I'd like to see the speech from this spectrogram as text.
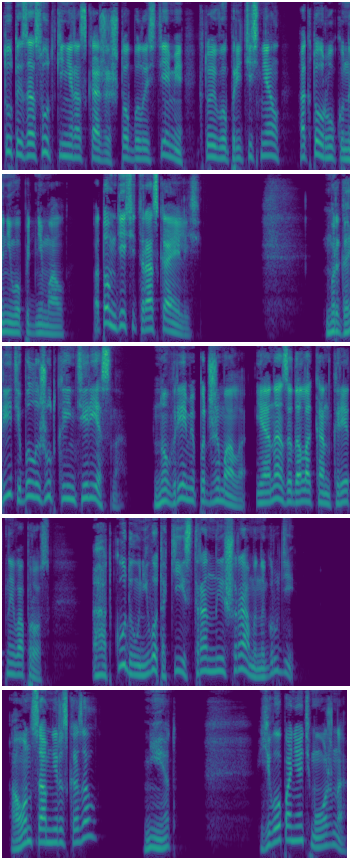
Тут и за сутки не расскажешь, что было с теми, кто его притеснял, а кто руку на него поднимал. Потом десять раз. Маргарите было жутко интересно, но время поджимало, и она задала конкретный вопрос. А откуда у него такие странные шрамы на груди? А он сам не рассказал? Нет. Его понять можно.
